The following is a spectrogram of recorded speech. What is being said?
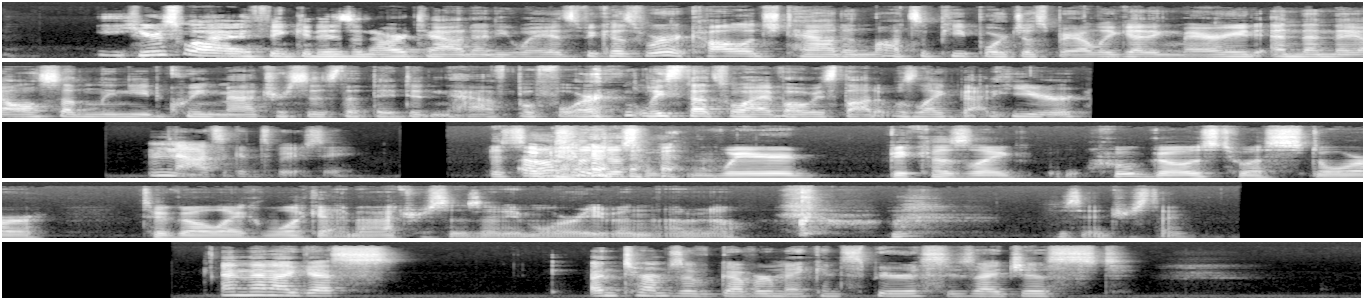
Here's why I think it is in our town anyway. It's because we're a college town and lots of people are just barely getting married, and then they all suddenly need queen mattresses that they didn't have before. At least that's why I've always thought it was like that here. No, it's a conspiracy. It's Okay. also just weird because like who goes to a store to go like look at mattresses anymore even? I don't know. just interesting. And then I guess in terms of government conspiracies, I just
